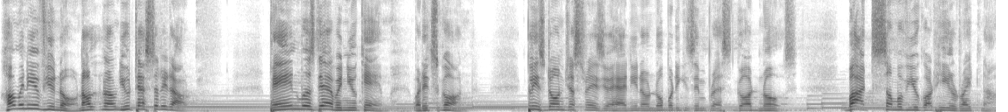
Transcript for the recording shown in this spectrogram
How many of you know? Now, now you tested it out. Pain was there when you came, but it's gone. Please don't just raise your hand. You know, nobody is impressed. God knows. But some of you got healed right now.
